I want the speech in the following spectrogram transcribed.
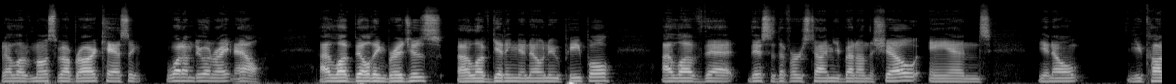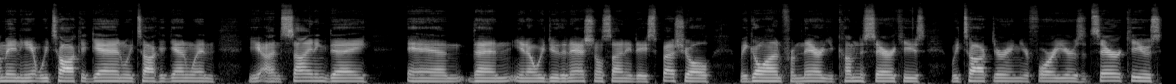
What I love most about broadcasting, what I'm doing right now. I love building bridges. I love getting to know new people. I love that this is the first time you've been on the show, and you know, you come in here, we talk again, we talk again when you on signing day, and then you know we do the National Signing Day special. We go on from there. You come to Syracuse. We talk during your four years at Syracuse,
